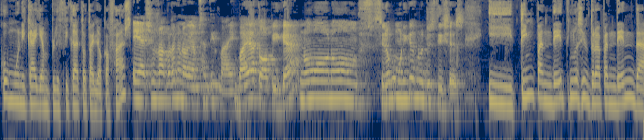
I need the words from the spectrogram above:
comunicar i amplificar tot allò que fas. Eh, això és una cosa que no havíem sentit mai. Vaya tòpic, eh? No, no, si no comuniques no existixes. I tinc pendent, tinc la cintura pendent de,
